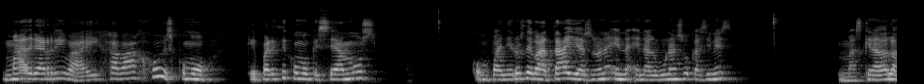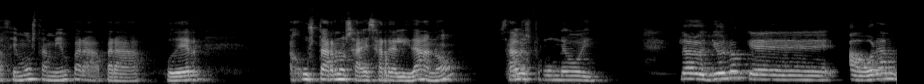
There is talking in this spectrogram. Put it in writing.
madre arriba e hija abajo, es como que parece como que seamos compañeros de batallas, ¿no? En, algunas ocasiones, más que nada lo hacemos también para, para poder ajustarnos a esa realidad, ¿no? ¿Sabes por dónde voy? Claro, yo lo que ahora,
